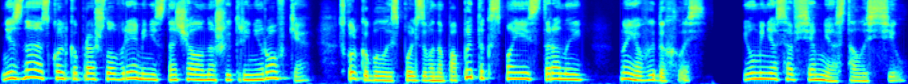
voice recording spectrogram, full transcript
Не знаю, сколько прошло времени с начала нашей тренировки, сколько было использовано попыток с моей стороны, но я выдохлась, и у меня совсем не осталось сил.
